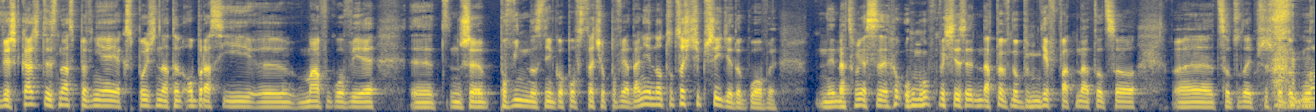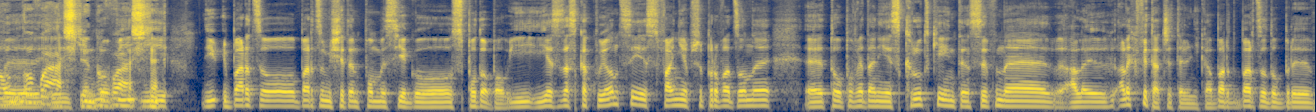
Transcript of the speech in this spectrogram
wiesz, każdy z nas pewnie jak spojrzy na ten obraz i y, ma w głowie, y, że powinno z niego powstać opowiadanie, no to coś ci przyjdzie do głowy. Natomiast umówmy się, że na pewno bym nie wpadł na to, co, e, co tutaj przyszło do głowy no, no właśnie, no właśnie. I, i, I, bardzo, bardzo mi się ten pomysł jego spodobał. I jest zaskakujący, jest fajnie przeprowadzony. E, to opowiadanie jest krótkie, intensywne, ale, ale chwyta czytelnika. Bardzo, bardzo dobry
